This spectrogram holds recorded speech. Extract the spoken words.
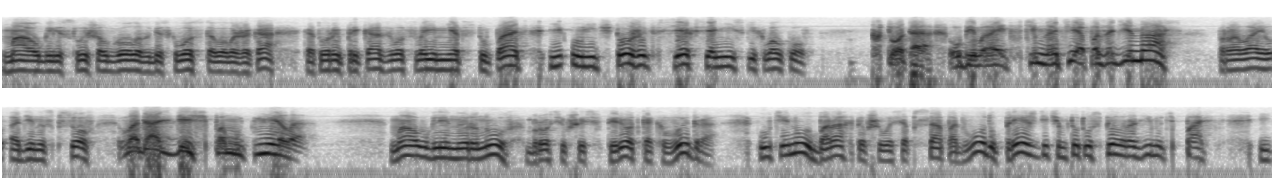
Маугли слышал голос бесхвостого вожака, который приказывал своим не отступать и уничтожить всех сионийских волков. «Кто-то убивает в темноте позади нас!» — пролаял один из псов. «Вода здесь помутнела!» Маугли нырнул, бросившись вперед, как выдра, утянул барахтавшегося пса под воду, прежде чем тот успел разинуть пасть, и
